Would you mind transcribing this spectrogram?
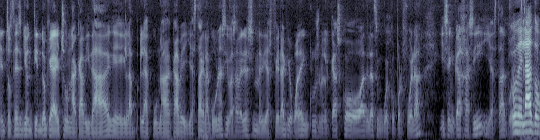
Entonces yo entiendo que ha hecho una cavidad que la, cuna cabe y ya está. La cuna, si vas a ver, es media esfera que igual incluso en el casco hace un hueco por fuera y se encaja así y ya está. O de lado,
